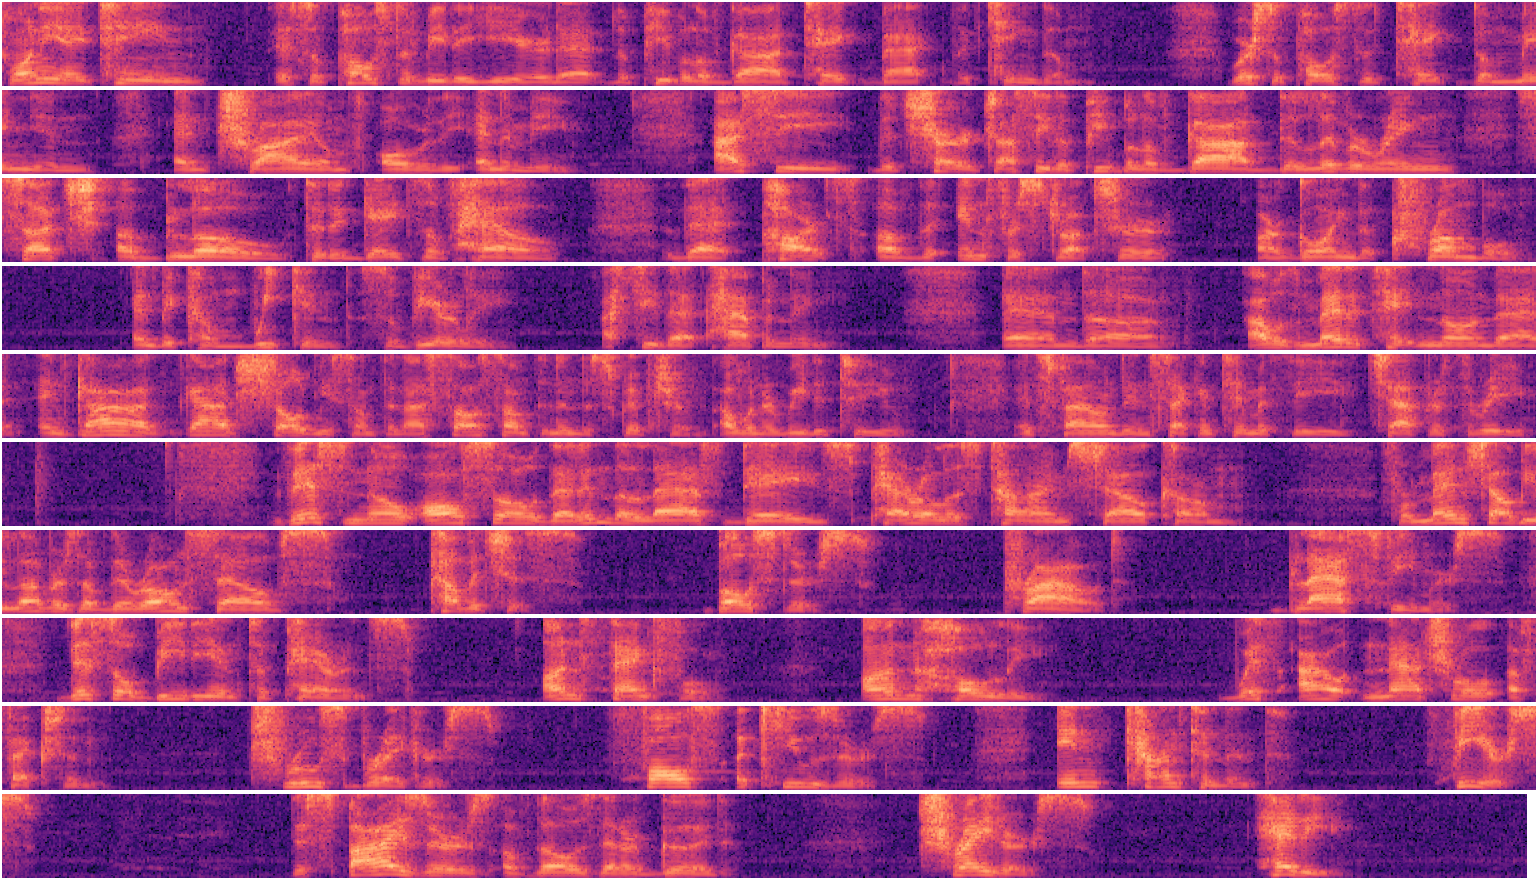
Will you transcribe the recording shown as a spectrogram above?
2018 is supposed to be the year that the people of God take back the kingdom. We're supposed to take dominion and triumph over the enemy. I see the church, I see the people of God delivering such a blow to the gates of hell that parts of the infrastructure are going to crumble and become weakened severely. I see that happening. And uh, I was meditating on that, and God, God showed me something. I saw something in the scripture. I want to read it to you. It's found in 2 Timothy chapter 3. This know also that in the last days perilous times shall come. For men shall be lovers of their own selves, covetous, boasters, proud, blasphemers, disobedient to parents, unthankful, unholy without natural affection, truce breakers, false accusers, incontinent, fierce, despisers of those that are good, traitors, heady,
